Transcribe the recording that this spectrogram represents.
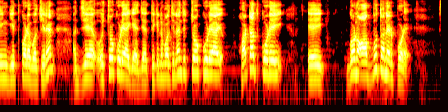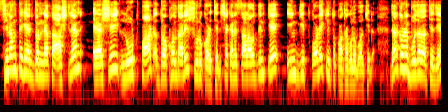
ইঙ্গিত করে বলছিলেন যে, ওই চকুড়িয়ায় গিয়ে, যে তিনি বলছিলেন যে, চকুড়িয়ায় হঠাৎ করেই এই গণ অভ্যুত্থানের পরে শিলং থেকে একজন নেতা আসলেন, এসেই লুটপাট দখলদারি শুরু করেছেন। সেখানে সালাউদ্দিনকে ইঙ্গিত করে কিন্তু কথাগুলো বলছিলেন যার কারণে বোঝা যাচ্ছে যে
